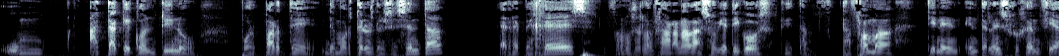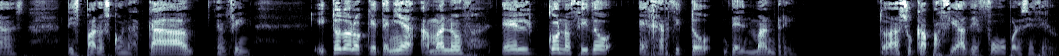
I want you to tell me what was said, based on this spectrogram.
un ataque continuo por parte de morteros del 60, RPGs, los famosos lanzagranadas soviéticos, que tanta fama tienen entre las insurgencias, disparos con AK, en fin, y todo lo que tenía a mano el conocido ejército del Manri, toda su capacidad de fuego, por así decirlo.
